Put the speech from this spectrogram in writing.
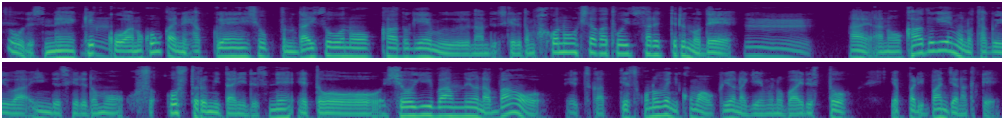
そうですね。結構、あの、今回の100円ショップのダイソーのカードゲームなんですけれども、箱の大きさが統一されてるので、うーん。はい、あの、カードゲームの類はいいんですけれども、オストルみたいにですね、えっと、将棋盤のような盤をえー使って、そこの上に駒を置くようなゲームの場合ですと、やっぱり盤じゃなくて、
